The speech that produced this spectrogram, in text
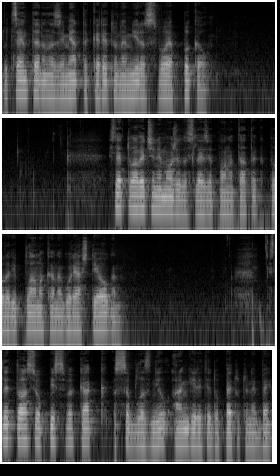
до центъра на земята, където намира своя пъкъл. След това вече не може да слезе по-нататък поради пламъка на горящия огън. След това се описва как съблазнил ангелите до петото небе.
